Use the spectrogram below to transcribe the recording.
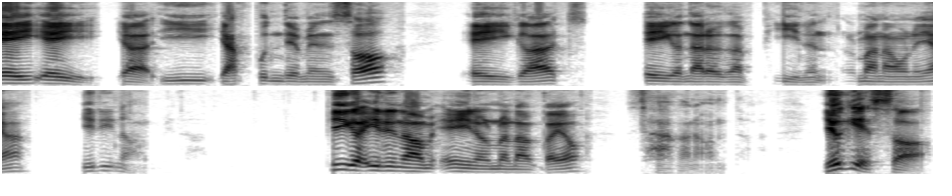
AA 야 이 약분되면서 A가 A가 날아가 B는 얼마 나오느냐? 1이 나옵니다. B가 1이 나오면 A는 얼마 나올까요? 4가 나온다. 여기에서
